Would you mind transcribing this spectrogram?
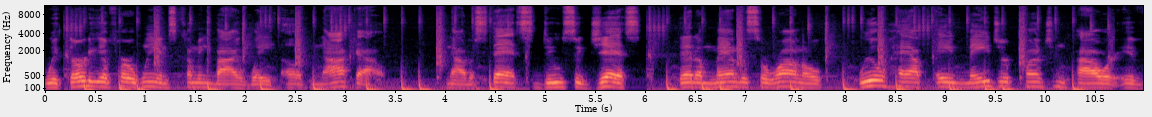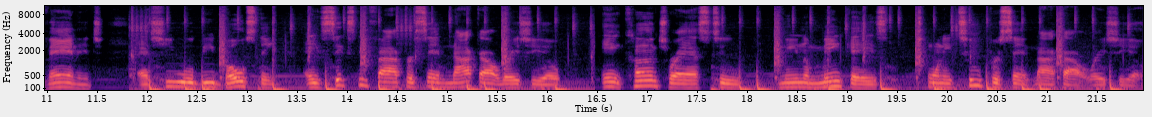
with 30 of her wins coming by way of knockout. Now, the stats do suggest that Amanda Serrano will have a major punching power advantage as she will be boasting a 65% knockout ratio in contrast to Nina Meinke's 22% knockout ratio.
